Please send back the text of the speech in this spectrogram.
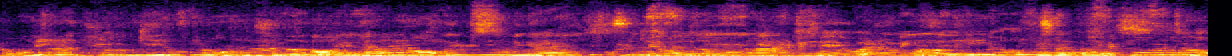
Londra diyor git Londra'dan ailen al hepsini gel. Çünkü her şey var ama hep orta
